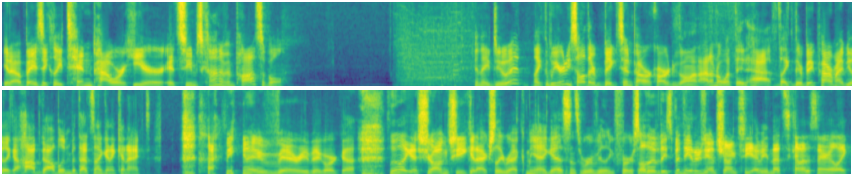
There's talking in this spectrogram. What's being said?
you know, basically 10 power here? It seems kind of impossible. Can they do it? Like we already saw their big 10 power card gone. I don't know what they'd have. Like their big power might be like a hobgoblin, but that's not going to connect. I mean, a very big orka. Something like a Shang-Chi could actually wreck me, I guess, since we're revealing first. Although if they spent the energy on Shang-Chi, I mean, that's kind of the scenario. Like,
